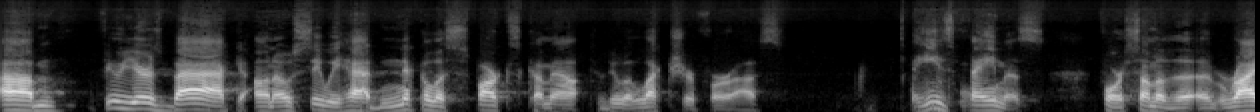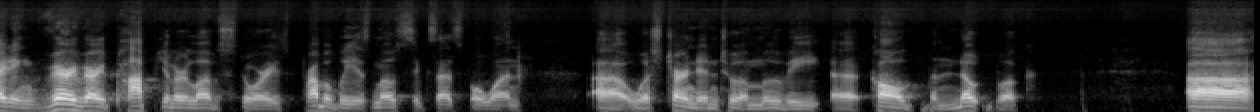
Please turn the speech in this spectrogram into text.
Um, a few years back on OC, we had Nicholas Sparks come out to do a lecture for us. He's famous for some of the uh, writing very very popular love stories. Probably his most successful one uh, was turned into a movie uh, called The Notebook. Uh,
